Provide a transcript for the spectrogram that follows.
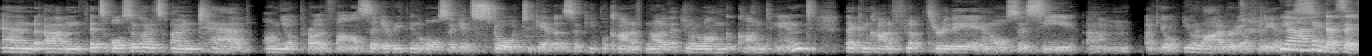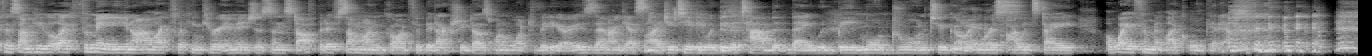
And um, it's also got its own tab on your profile, so everything also gets stored together. So people kind of know that your longer content, they can kind of flip through there and also see um, like your, your library of videos. Yeah, I think that's it for some people. Like for me, you know, I like flicking through images and stuff. But if someone, God forbid, actually does want to watch videos, then I guess IGTV would be the tab that they would be more drawn to going. Whereas I would stay away from it, like all get out.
